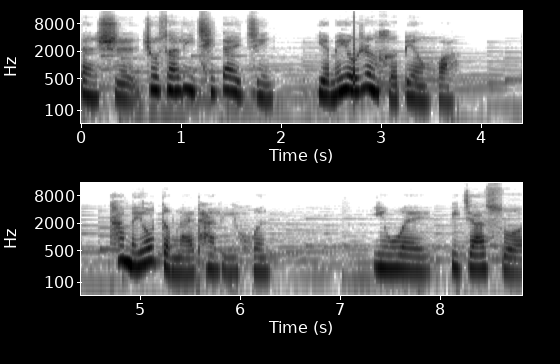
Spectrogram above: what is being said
但是，就算力气殆尽，也没有任何变化。他没有等来他离婚。因为毕加索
